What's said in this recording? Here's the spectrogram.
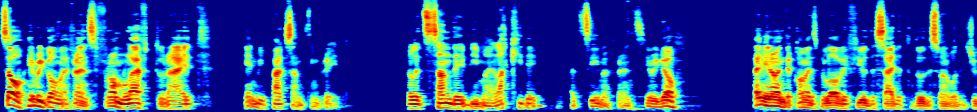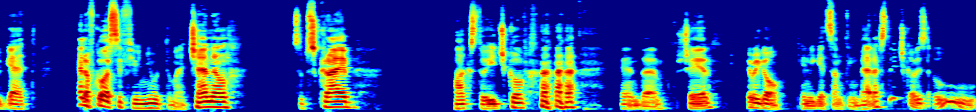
So here we go, my friends, from left to right. Can we pack something great? Will it Sunday be my lucky day? Let's see, my friends. Here we go. Let me know in the comments below if you decided to do this one. What did you get? And of course, if you're new to my channel, subscribe, Pax Stoichkov, and um, share. Here we go. Can we get something better? Stoichkov is, ooh,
